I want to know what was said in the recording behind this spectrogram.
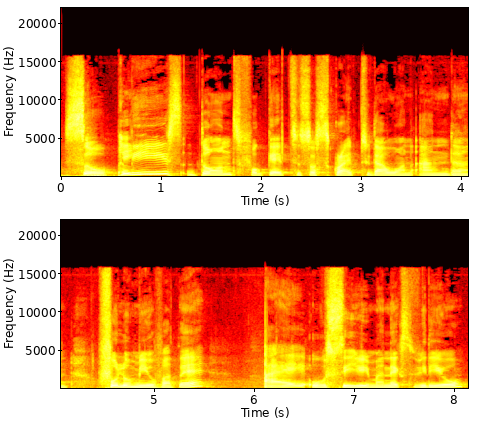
So please don't forget to subscribe to that one and uh, follow me over there. I will see you in my next video.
